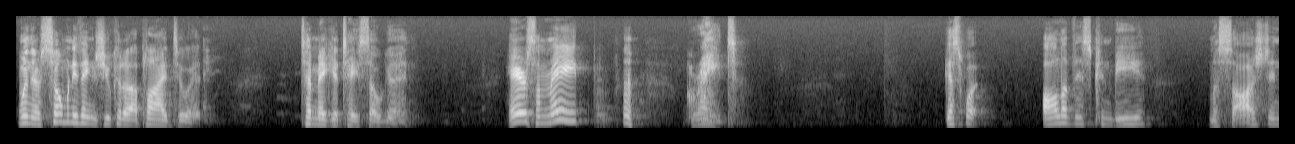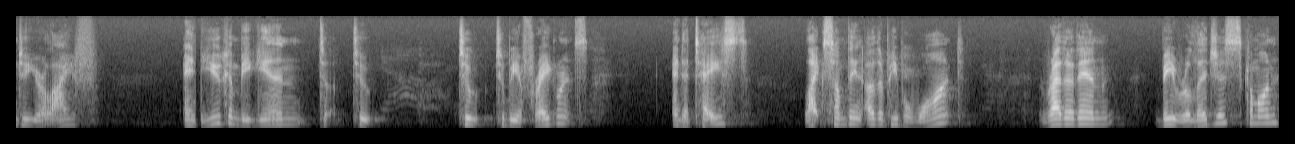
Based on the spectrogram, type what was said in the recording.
when there's so many things you could have applied to it to make it taste so good? Here's some meat. Great. Guess what? All of this can be massaged into your life, and you can begin to, to to, to be a fragrance and to taste like something other people want rather than be religious, come on,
